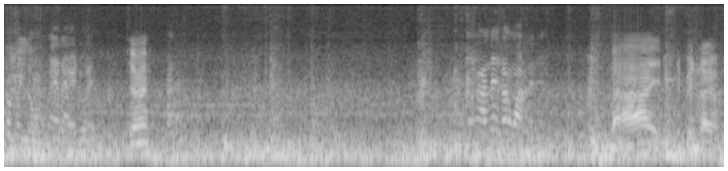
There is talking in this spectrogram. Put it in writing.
ก็ไม่หลงไม่อะไรด้วยใช่ไหมทำงานได้ทั้งวันเลยเนี่ยได้จะเป็นไรหรอก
